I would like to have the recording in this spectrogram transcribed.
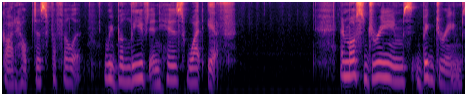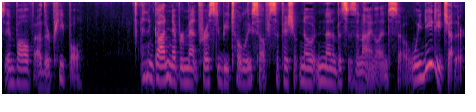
God helped us fulfill it. We believed in His what if. And most dreams, big dreams, involve other people. And God never meant for us to be totally self sufficient. No, none of us is an island, so we need each other.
